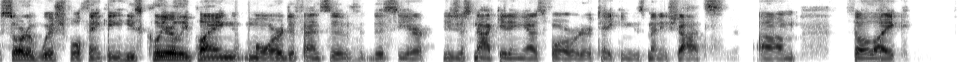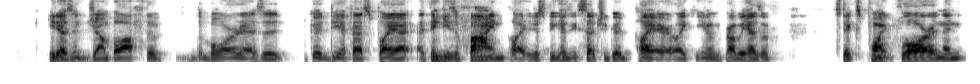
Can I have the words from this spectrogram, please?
sort of wishful thinking. He's clearly playing more defensive this year. He's just not getting as forward or taking as many shots. Um, so like he doesn't jump off the the board as a good DFS play. I, I think he's a fine play just because he's such a good player. Like you know, he probably has a six point floor, and then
